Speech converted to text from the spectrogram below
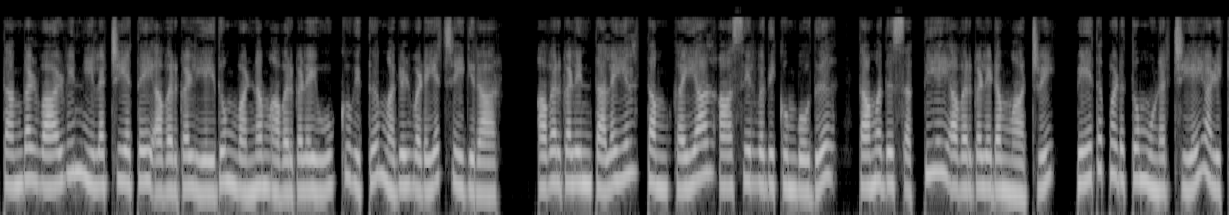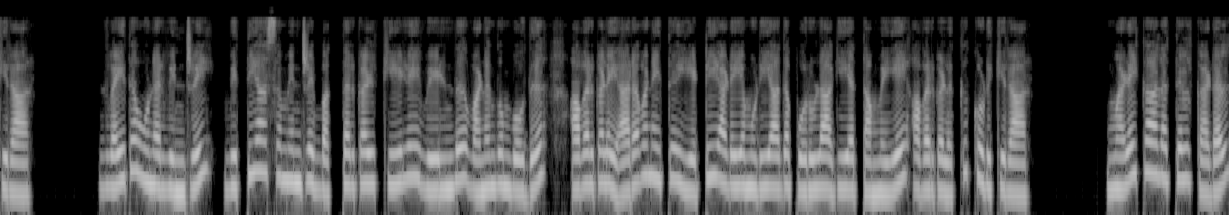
தங்கள் வாழ்வின் இலட்சியத்தை அவர்கள் ஏதும் வண்ணம் அவர்களை ஊக்குவித்து மகிழ்வடையச் செய்கிறார். அவர்களின் தலையில் தம் கையால் ஆசீர்வதிக்கும்போது தமது சக்தியை அவர்களிடம் மாற்றி பேதப்படுத்தும் உணர்ச்சியை அளிக்கிறார். துவைத உணர்வின்றி வித்தியாசமின்றி பக்தர்கள் கீழே வீழ்ந்து வணங்கும்போது அவர்களை அரவணைத்து எட்டி அடைய முடியாத பொருளாகிய தம்மையே அவர்களுக்கு கொடுக்கிறார். மழைக்காலத்தில் கடல்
